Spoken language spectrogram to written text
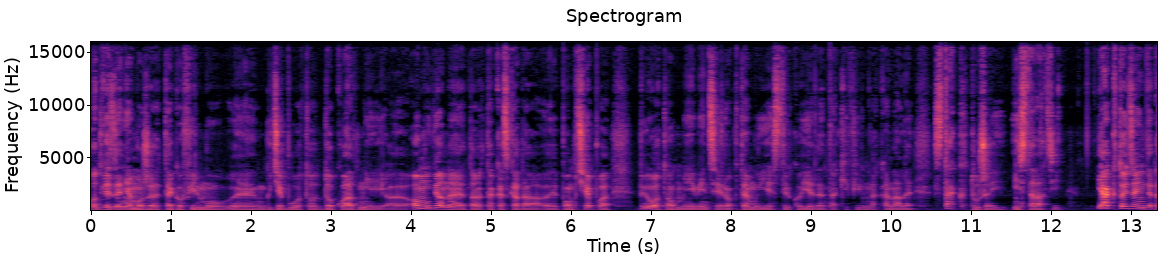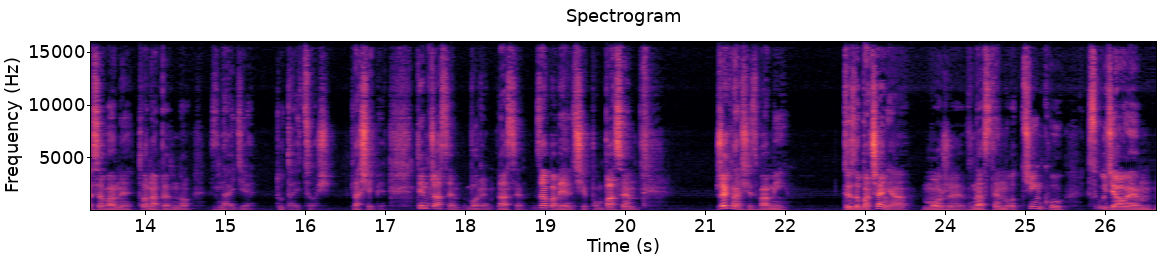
odwiedzenia może tego filmu, e, gdzie było to dokładniej e, omówione, ta, ta kaskada pomp ciepła. Było to mniej więcej rok temu i jest tylko jeden taki film na kanale z tak dużej instalacji. Jak ktoś zainteresowany, to na pewno znajdzie tutaj coś dla siebie. Tymczasem Borem Lasem, zabawiając się pompasem, żegnam się z Wami. Do zobaczenia może w następnym odcinku z udziałem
